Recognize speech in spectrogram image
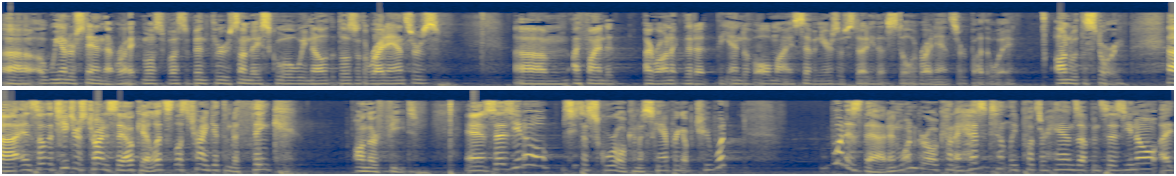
Uh, we understand that, right? Most of us have been through Sunday school. We know that those are the right answers. Um, I find it ironic that at the end of all my seven years of study, that's still the right answer, by the way. On with the story. Uh, and so the teacher's trying to say, okay, let's, let's try and get them to think on their feet. And says, you know, sees a squirrel kind of scampering up a tree. What, what is that? And one girl kind of hesitantly puts her hands up and says, you know, I,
